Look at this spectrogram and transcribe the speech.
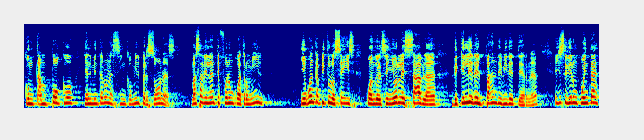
con tan poco y alimentaron a cinco mil personas. Más adelante fueron cuatro mil. Y en Juan capítulo 6, cuando el Señor les habla de que Él era el pan de vida eterna, ellos se dieron cuenta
